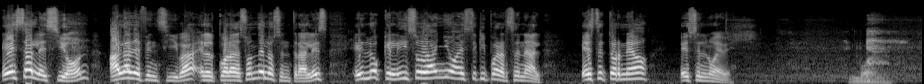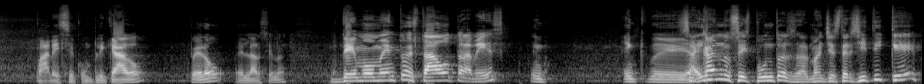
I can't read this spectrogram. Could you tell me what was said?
Esa lesión a la defensiva, en el corazón de los centrales, es lo que le hizo daño a este equipo de Arsenal. Este torneo es el 9. Bueno, parece complicado, pero el Arsenal de momento está otra vez en, en- eh, ahí. Sacando seis puntos al Manchester City, que,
